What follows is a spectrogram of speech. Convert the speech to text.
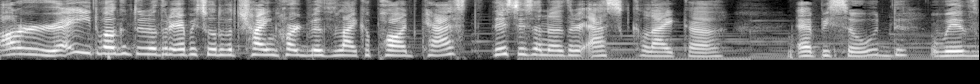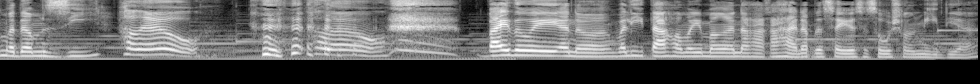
All right, welcome to another episode of Trying Hard with Laika podcast. This is another Ask Laika episode with Madam Z. Hello. Hello. By the way, ano, balita ko may mga nakakahanap na sa'yo sa social media.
